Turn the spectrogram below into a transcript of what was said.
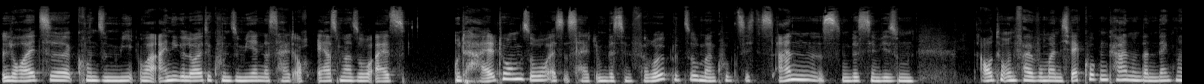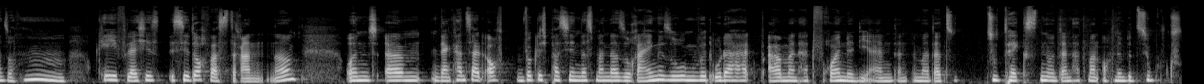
Leute konsumieren, oder einige Leute konsumieren das halt auch erstmal so als Unterhaltung so. Es ist halt ein bisschen verrückt so. Man guckt sich das an. Es ist ein bisschen wie so ein Autounfall, wo man nicht weggucken kann. Und dann denkt man so, hm, okay, vielleicht ist, ist hier doch was dran. Ne? Und ähm, dann kann es halt auch wirklich passieren, dass man da so reingesogen wird oder hat, aber man hat Freunde, die einem dann immer dazu zutexten und dann hat man auch eine Bezugs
